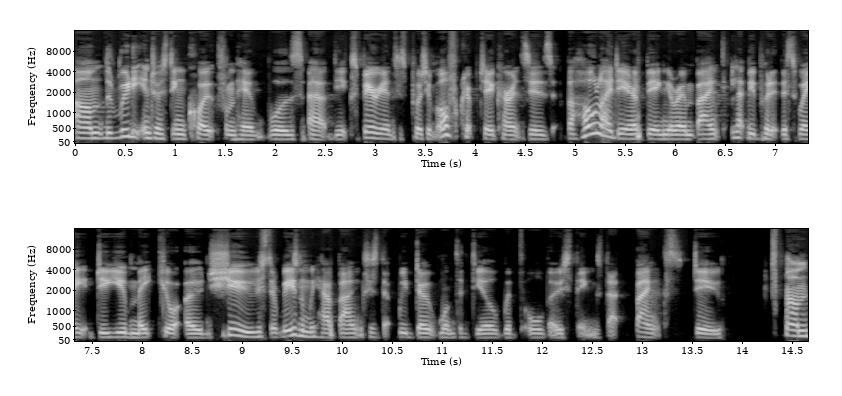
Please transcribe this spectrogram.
Um, the really interesting quote from him was uh, The experience has put him off cryptocurrencies. The whole idea of being your own bank, let me put it this way do you make your own shoes? The reason we have banks is that we don't want to deal with all those things that banks do. Um,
